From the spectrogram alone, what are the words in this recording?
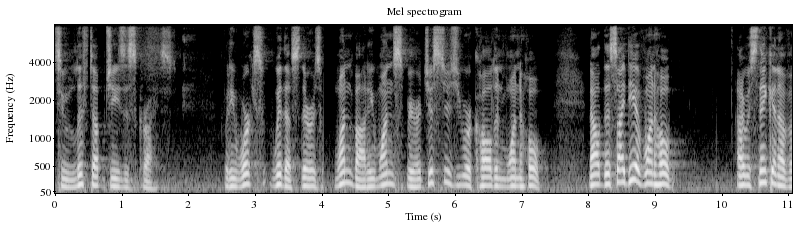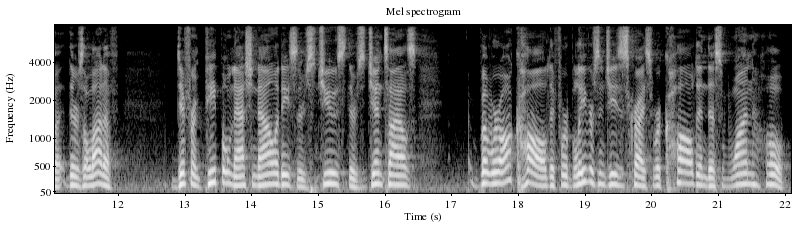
to lift up Jesus Christ. But he works with us. There is one body, one spirit, just as you are called in one hope. Now, this idea of one hope I was thinking of a, there's a lot of different people, nationalities. There's Jews, there's Gentiles. But we're all called, if we're believers in Jesus Christ, we're called in this one hope,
